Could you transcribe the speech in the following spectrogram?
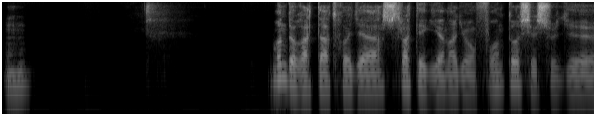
Uh-huh. Mondogattad, hogy a stratégia nagyon fontos, és hogy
